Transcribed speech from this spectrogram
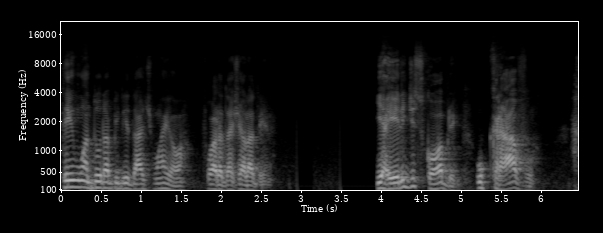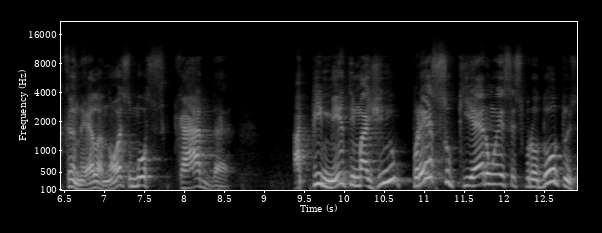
ter uma durabilidade maior fora da geladeira. E aí ele descobre o cravo, a canela, noz moscada, a pimenta. Imagine o preço que eram esses produtos.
